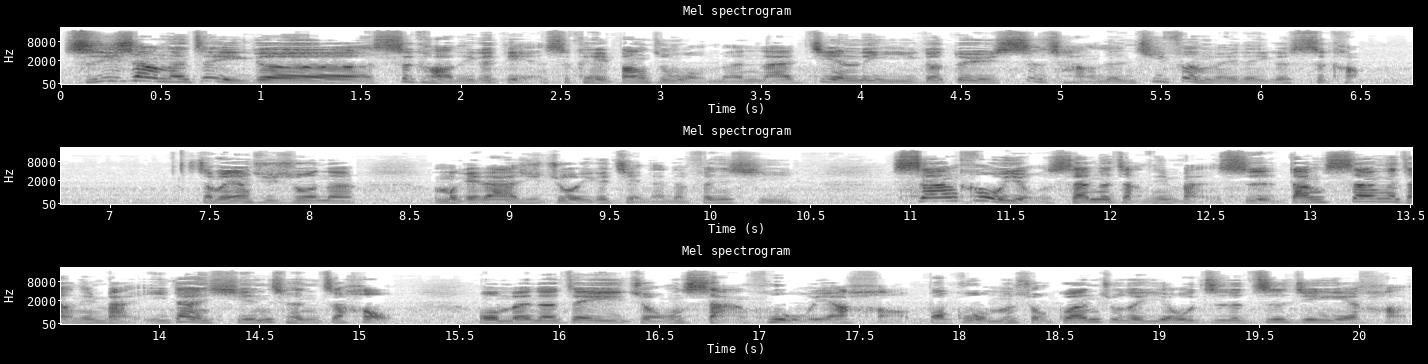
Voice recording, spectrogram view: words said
实际上呢，这一个思考的一个点是可以帮助我们来建立一个对于市场人气氛围的一个思考。怎么样去说呢？我们给大家去做一个简单的分析。三后有三的涨停板是当三个涨停板一旦形成之后。我们的这一种散户也好，包括我们所关注的游资的资金也好，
